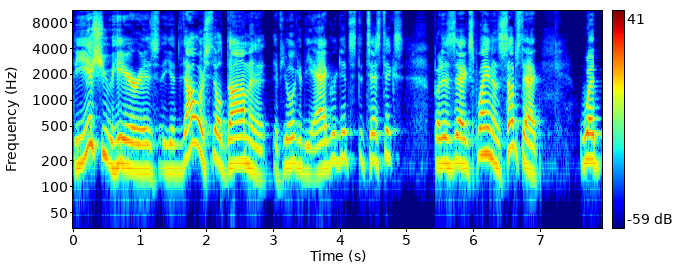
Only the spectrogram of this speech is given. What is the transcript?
the issue here is the dollar is still dominant if you look at the aggregate statistics. But as I explained on Substack, what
